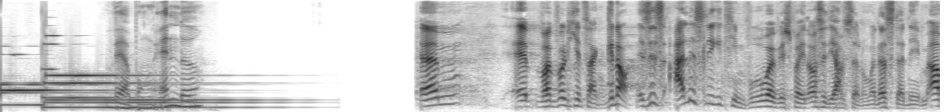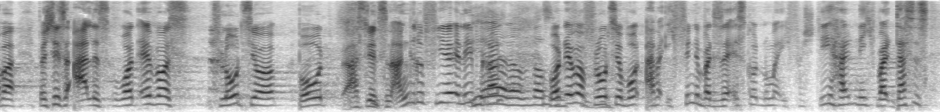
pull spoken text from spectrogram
Werbung Ende. Ähm, äh, was wollte ich jetzt sagen? Genau, es ist alles legitim, worüber wir sprechen, außer die Hamsternummer, das ist daneben. Aber verstehst du, alles, whatever floats your boat. Hast du jetzt einen Angriff hier erlebt? Ja, gerade? Whatever floats your boat. Aber ich finde bei dieser Escort-Nummer, ich verstehe halt nicht, weil das ist,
